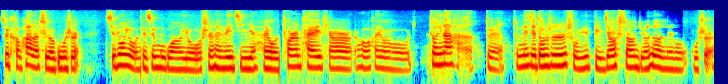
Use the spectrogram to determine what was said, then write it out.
最可怕的十个故事，其中有翡翠目光，有身份危机，还有超人拍片儿，然后还有正义呐喊，对，就那些都是属于比较伤角色的那种故事。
